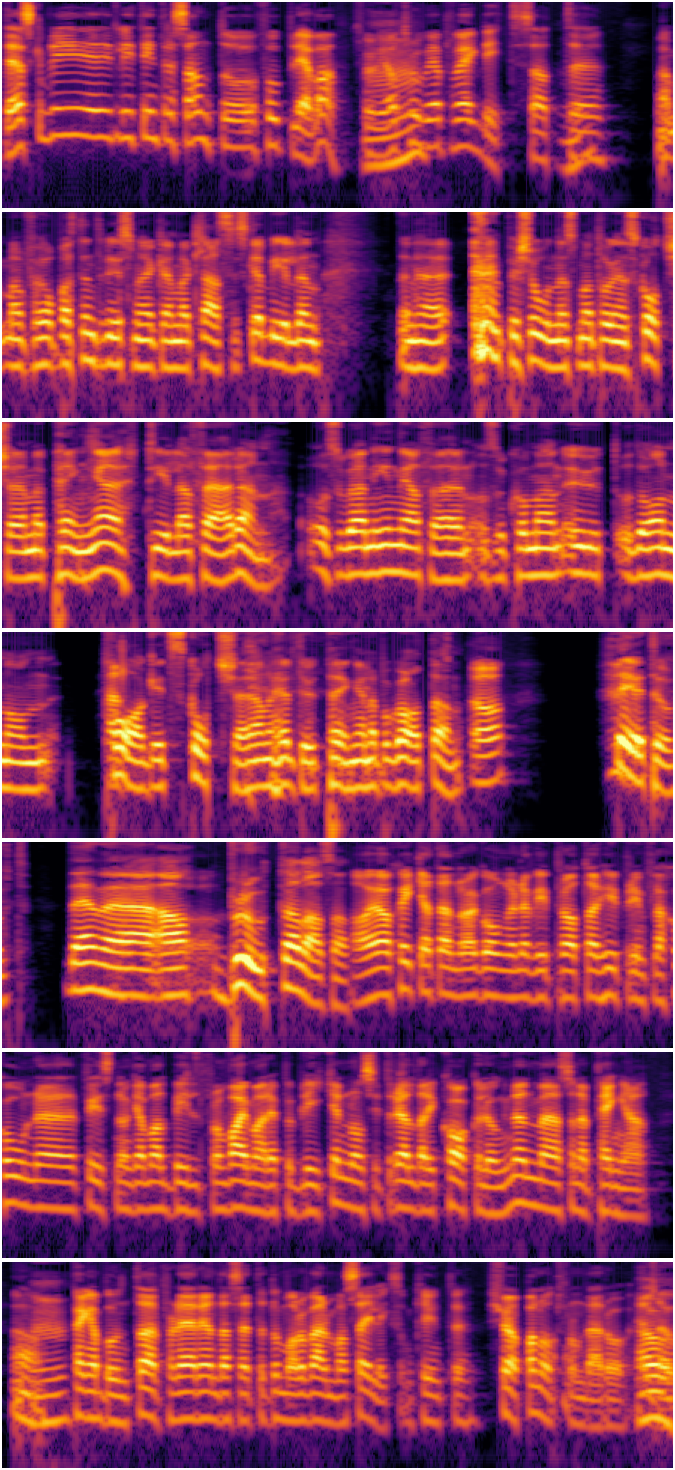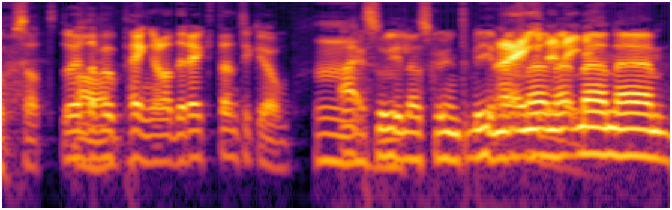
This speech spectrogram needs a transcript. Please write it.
det ska bli lite intressant att få uppleva. För jag Mm. tror vi är på väg dit. Så att, eh, Man, man får hoppas det inte blir som den gamla klassiska bilden. Den här personen som har tagit en skottkärra med pengar till affären. Och så går han in i affären och så kommer han ut och då har någon tagit skottkärran och hällt ut pengarna på gatan. ja. Det är tufft. Den är ja, brutal alltså. Ja, jag har skickat den några gånger när vi pratar hyperinflation. Eh, finns det någon gammal bild från Weimarrepubliken. Någon sitter och eldar i kakelugnen med sådana penga, Ja. Mm. pengabuntar. För det är det enda sättet de har att värma sig liksom. Kan ju inte köpa något från där och elda Ja. upp. Så att då eldar Ja. vi upp pengarna direkt. Den tycker jag om. Mm. Nej, så illa ska det inte bli. Men, Nej, nej, men, men eh,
